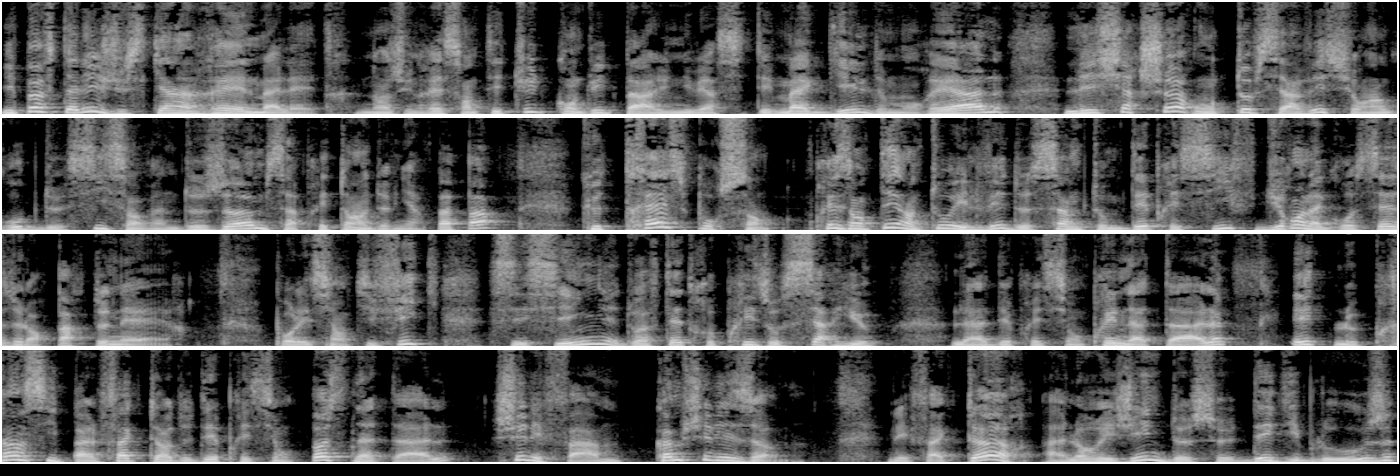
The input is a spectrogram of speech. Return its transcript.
ils peuvent aller jusqu'à un réel mal-être. Dans une récente étude conduite par l'université McGill de Montréal, les chercheurs ont observé sur un groupe de 622 hommes s'apprêtant à devenir papa que 13% présentaient un taux élevé de symptômes dépressifs durant la grossesse de leur partenaire. Pour les scientifiques, ces signes doivent être pris au sérieux. La dépression prénatale est le principal facteur de dépression postnatale chez les femmes comme chez les hommes. Les facteurs à l'origine de ce daddy blues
